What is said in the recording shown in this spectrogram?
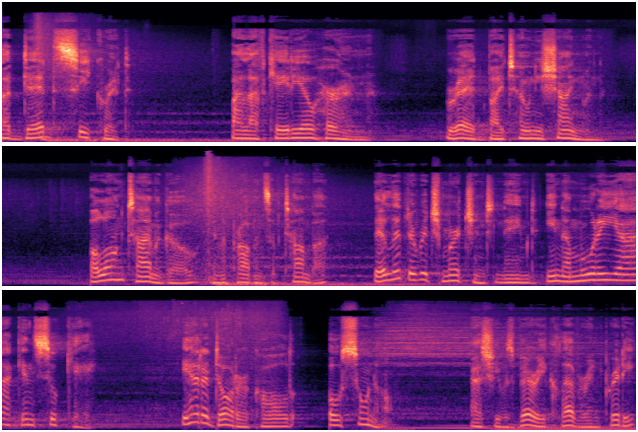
A Dead Secret by Lafcadio Hearn. Read by Tony Scheinman. A long time ago, in the province of Tamba, there lived a rich merchant named Inamuraya Gensuke. He had a daughter called Osono. As she was very clever and pretty,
